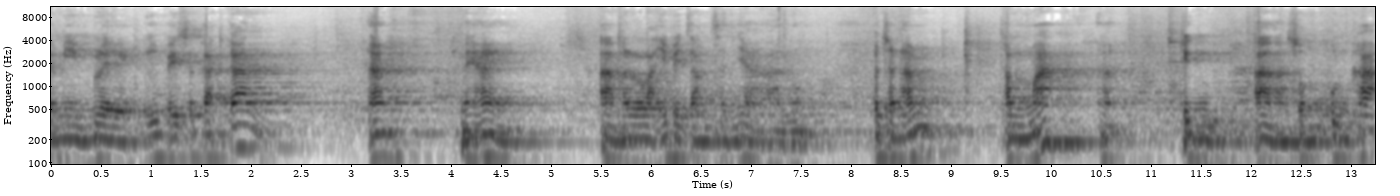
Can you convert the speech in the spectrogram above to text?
จะมีเบรกหรือไปสกัดกั้นนะไม่ให้อ่ามันไหลไปตามสัญญาลงเพราะฉะนั้นธรรมะอะจึงอ่าสมคุณค่า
